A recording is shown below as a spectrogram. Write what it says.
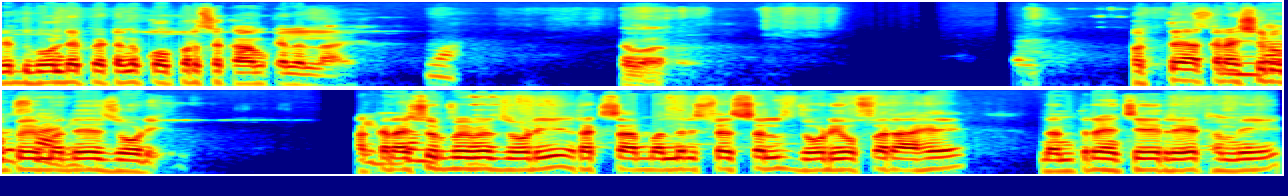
विथ गोंडे पॅटर्न कोपरचं काम केलेलं आहे. फक्त अकराशे रुपये मध्ये जोडी. अकराशे रुपये मध्ये जोडी. रक्षाबंधन स्पेशल जोडी ऑफर आहे. नंतर ह्याचे रेट आम्ही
